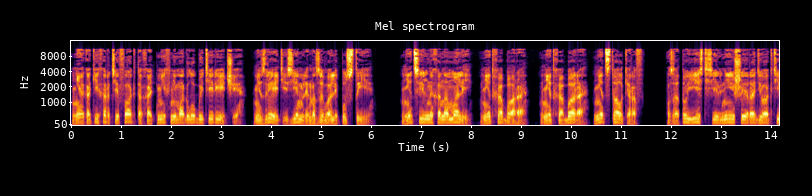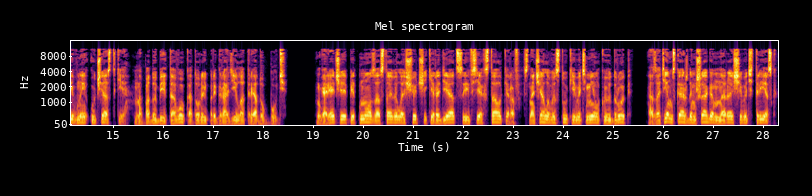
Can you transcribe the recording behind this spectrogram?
Ни о каких артефактах от них не могло быть и речи, не зря эти земли называли пустые. Нет сильных аномалий, нет хабара, нет хабара, нет сталкеров. Зато есть сильнейшие радиоактивные участки, наподобие того, который преградил отряду путь. Горячее пятно заставило счетчики радиации всех сталкеров сначала выстукивать мелкую дробь, а затем с каждым шагом наращивать треск,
